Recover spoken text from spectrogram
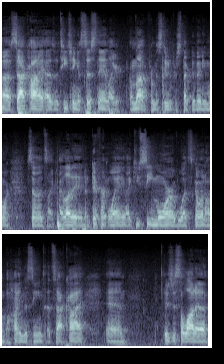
Uh, Sac High as a teaching assistant, like I'm not from a student perspective anymore. So it's like I love it in a different way. Like you see more of what's going on behind the scenes at Sac High, and there's just a lot of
